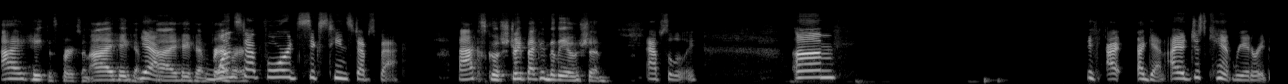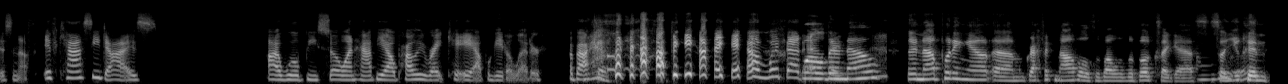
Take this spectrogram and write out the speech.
I hate this person. I hate him. Yeah. I hate him. Forever. one step forward, sixteen steps back. Ax goes straight back into the ocean. absolutely um if i again i just can't reiterate this enough if cassie dies i will be so unhappy i'll probably write K.A. Applegate a letter about Okay. how happy i am with that Well, they're now they're now putting out um graphic novels of all of the books, I guess. Oh, so you can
